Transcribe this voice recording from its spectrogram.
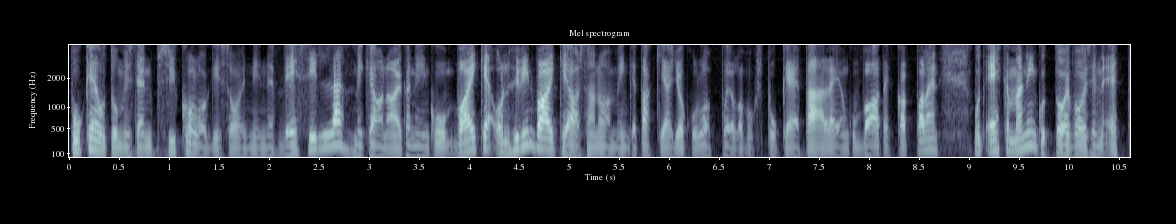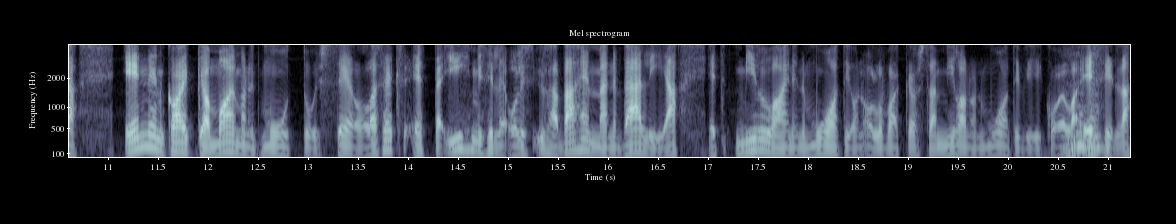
pukeutumisen psykologisoinnin vesillä, mikä on aika niin kuin vaikea, on hyvin vaikeaa sanoa, minkä takia joku loppujen lopuksi pukee päälle jonkun vaatekappaleen, mutta ehkä mä niin kuin toivoisin, että ennen kaikkea maailma nyt muuttuisi sellaiseksi, että ihmisille olisi yhä vähemmän väliä, että millainen muoti on ollut vaikka jossain Milanon muotiviikoilla mm-hmm. esillä.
